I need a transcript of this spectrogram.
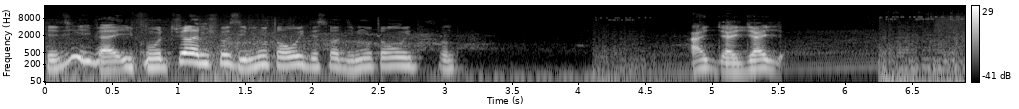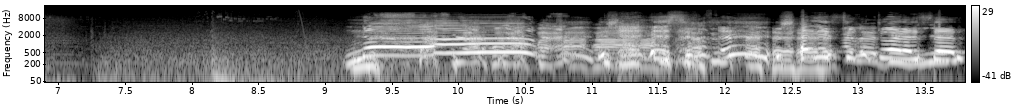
J'ai dit, il va- ils font toujours la même chose, ils montent en haut, ils descendent, ils montent en haut, ils descendent. Aïe aïe aïe. Non J'allais sur, sur toi la salle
